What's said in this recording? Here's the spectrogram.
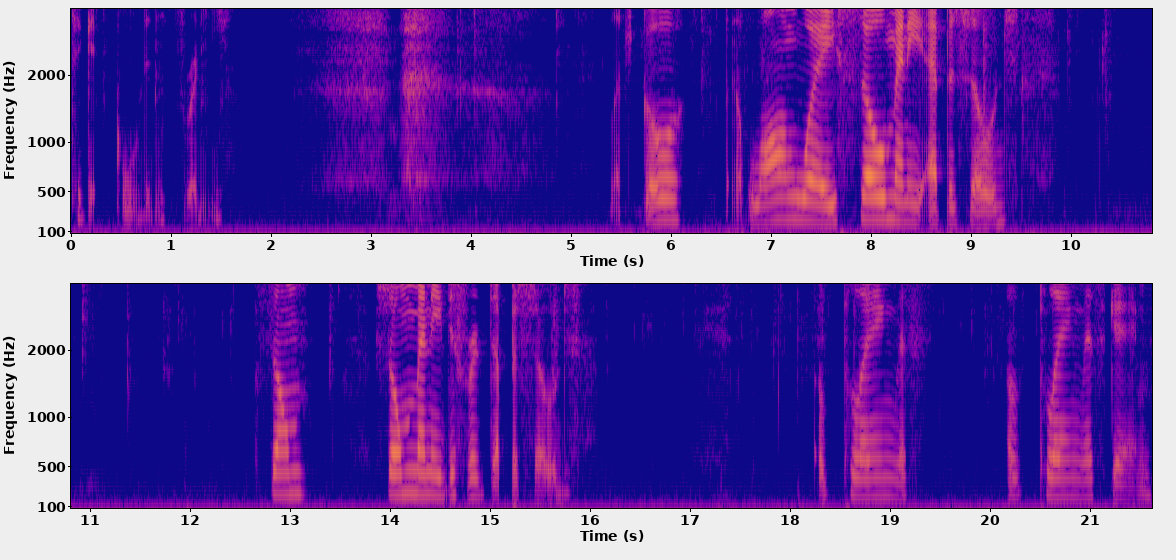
to get Golden Freddy. Let's go. A long way. So many episodes. Some, so many different episodes of playing this of playing this game.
